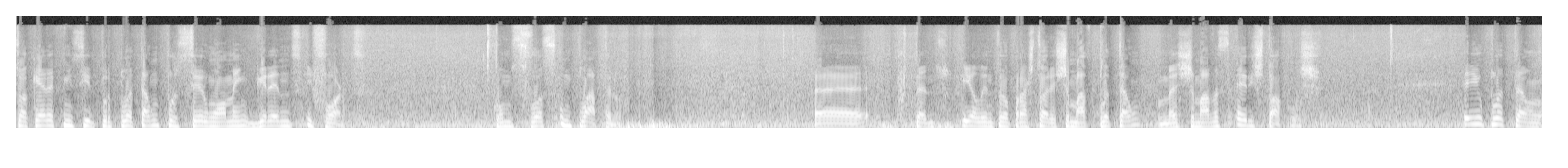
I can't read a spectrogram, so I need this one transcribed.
só que era conhecido por Platão por ser um homem grande e forte, como se fosse um plátano. Portanto, ele entrou para a história chamado Platão, mas chamava-se Aristóteles. E o Platão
